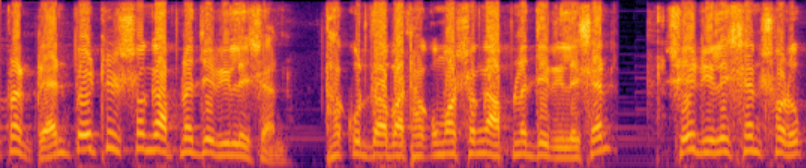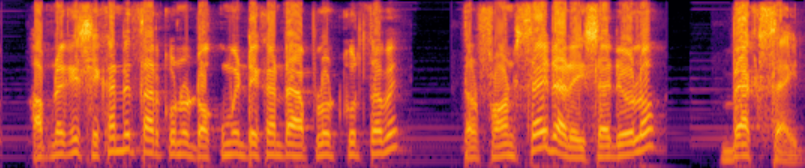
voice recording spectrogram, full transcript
আপনার গ্র্যান্ড প্যারেন্টের সঙ্গে আপনার যে রিলেশন ঠাকুরদা বা ঠাকুমার সঙ্গে আপনার যে রিলেশন সেই রিলেশন স্বরূপ আপনাকে সেখানে তার কোনো ডকুমেন্ট এখানটায় আপলোড করতে হবে। তার ফ্রন্ট সাইড আর এই সাইডে হলো ব্যাক সাইড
